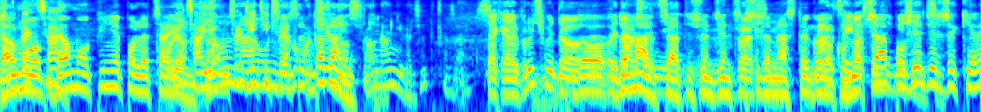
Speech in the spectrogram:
Dał mu, dał mu opinię polecającą, polecającą, na dzięki czemu on się dostał na Uniwersytet Kazański. Tak, ale wróćmy do do, do marca e, 1917 właśnie, roku. marca i No trzeba powiedzieć, miesięcy. że Kiereński,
